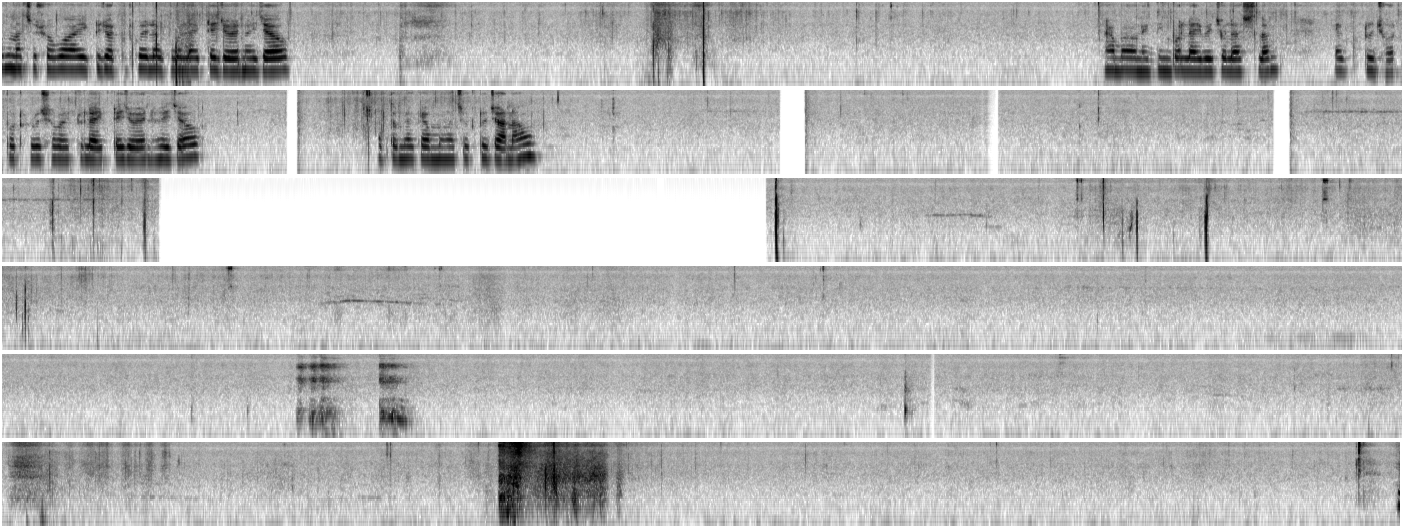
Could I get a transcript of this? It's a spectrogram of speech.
কেমন আছো সবাই? একটু জটপট করে লাইভ করে লাইভটাই জয়েন হয়ে যাও। আবার অনেকদিন পর লাইভে চলে আসলাম। একটু ঝটপট করে সবাই একটু লাইভটায় জয়েন হয়ে যাও। আর তোমরা কেমন আছো একটু জানাও।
